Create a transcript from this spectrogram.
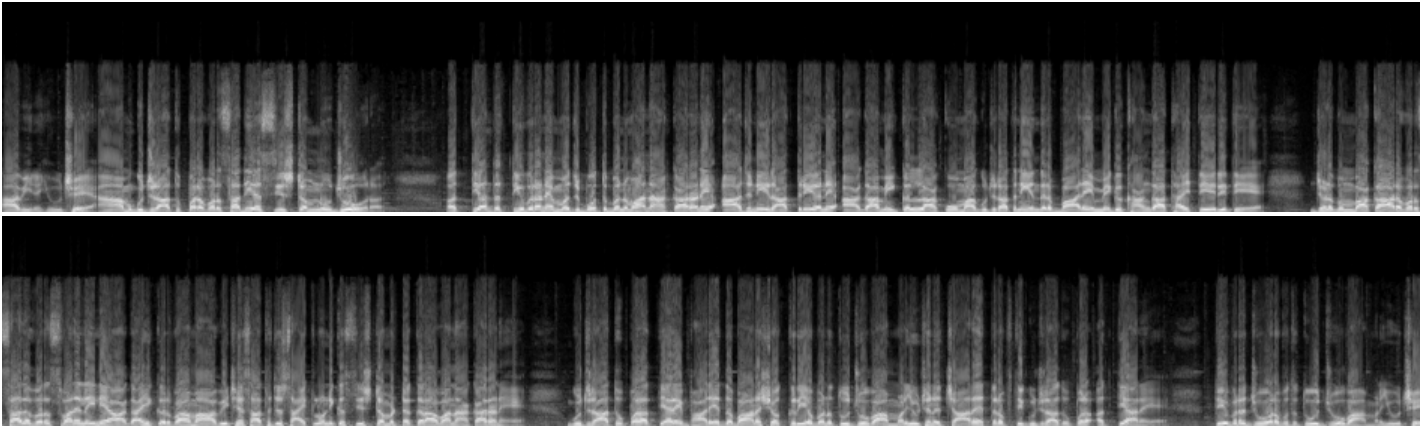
આવી રહ્યું છે. આમ ગુજરાત ઉપર વરસાદીય સિસ્ટમનું જોર અત્યંત તીવ્ર અને મજબૂત બનવાના કારણે આજની રાત્રિ અને આગામી કલાકોમાં ગુજરાતની અંદર ભારે મેઘખાંગા થાય તે રીતે. જળબંબાકાર વરસાદ વરસવાને લઈને આગાહી કરવામાં આવી છે, સાથે જ સાયક્લોનિક સિસ્ટમ ટકરાવાના કારણે. ગુજરાત ઉપર અત્યારે ભારે દબાણ સક્રિય બનતું જોવા મળ્યું છે અને ચારે તરફથી ગુજરાત ઉપર અત્યારે તીવ્ર જોર વધતું જોવા મળ્યું છે.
